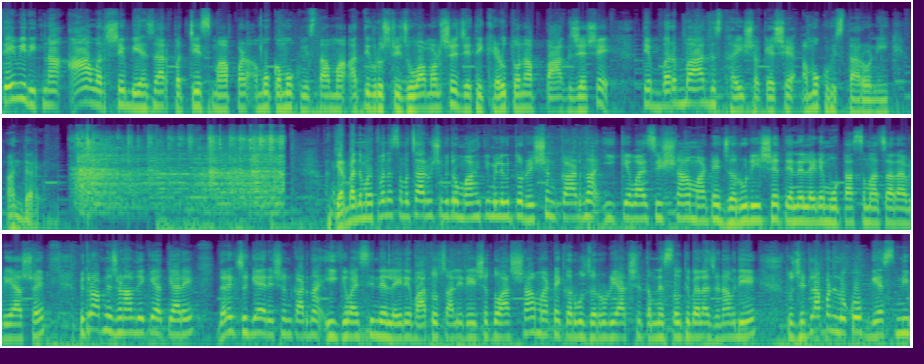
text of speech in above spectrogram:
તેવી રીતના આ વર્ષે બે હજાર પચીસમાં પણ અમુક અમુક વિસ્તારોમાં અતિવૃષ્ટિ જોવા મળશે, જેથી ખેડૂતોના પાક જે છે તે બરબાદ થઈ શકે છે અમુક વિસ્તારોની અંદર. ત્યારબાદ મહત્વના સમાચાર વિશે મિત્રો માહિતી મેળવી તો રેશન કાર્ડના ઈ કેવાયસી શા માટે જરૂરી છે તેને લઈને મોટા સમાચાર આવી રહ્યા છે. મિત્રો આપને જણાવી દઈએ કે અત્યારે દરેક જગ્યાએ રેશન કાર્ડના ઈ કેવાયસીને લઈને વાતો ચાલી રહી છે. તો આ શા માટે કરવું જરૂરિયાત છે તમને સૌથી પહેલાં જણાવી દઈએ. તો જેટલા પણ લોકો ગેસની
